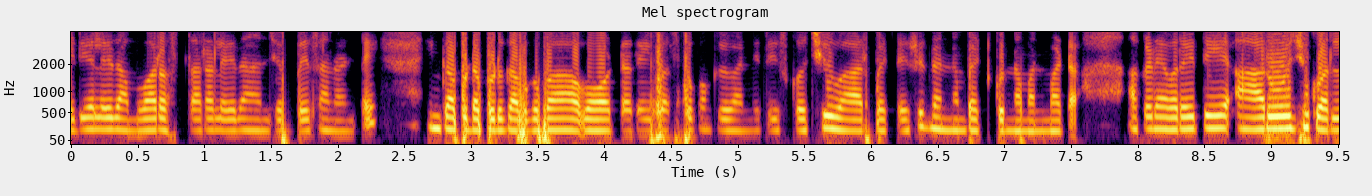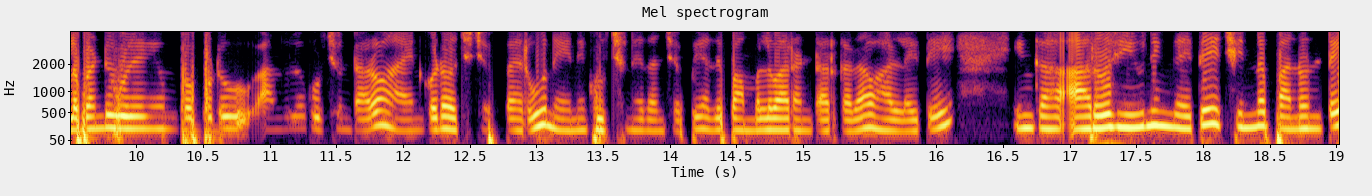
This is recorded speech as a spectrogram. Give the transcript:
ఐడియా లేదు అమ్మవారు వస్తారా లేదా అని చెప్పేసి అని అంటే ఇంకా అప్పుడప్పుడు గబగబా వాటర్ పసుపు కుంకు ఇవన్నీ తీసుకొచ్చి వారు పెట్టేసి దండం పెట్టుకున్నాం అనమాట అక్కడ ఎవరైతే ఆ రోజు కొర్రలబండి ఊరేగింపప్పుడు అందులో కూర్చుంటారో ఆయన కూడా వచ్చి చెప్పారు నేనే కూర్చునేదని చెప్పి. అదే పంబలవారు అంటారు కదా వాళ్ళైతే. ఇంకా ఆ రోజు ఈవినింగ్ అయితే చిన్న పని అంటే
